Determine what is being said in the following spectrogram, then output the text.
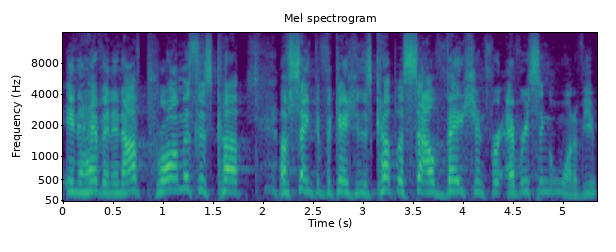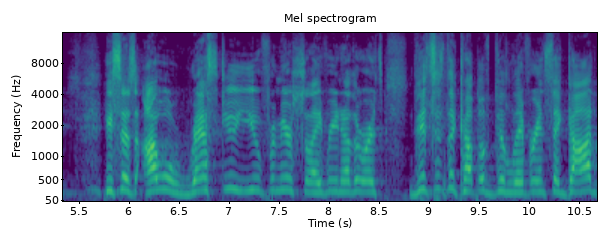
in heaven. And I've promised this cup of sanctification, this cup of salvation for every single one of you. He says, I will rescue you from your slavery. In other words, this is the cup of deliverance that God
